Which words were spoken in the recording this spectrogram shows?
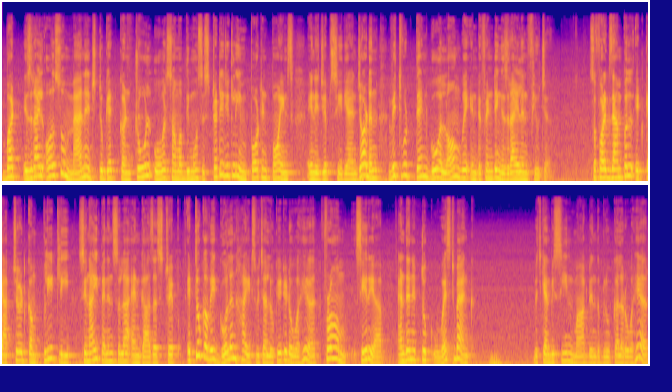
but Israel also managed to get control over some of the most strategically important points in Egypt, Syria, and Jordan, which would then go a long way in defending Israel in future. So, for example, it captured completely Sinai Peninsula and Gaza Strip. It took away Golan Heights, which are located over here, from Syria, and then it took West Bank, which can be seen marked in the blue color over here,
